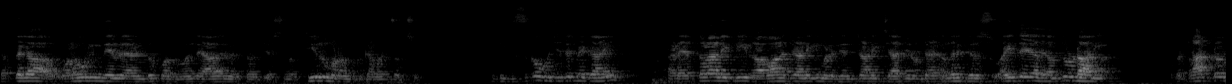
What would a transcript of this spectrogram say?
పెద్దగా వనవురింది ఏం లేదంటూ కొంతమంది ఆవేదన వ్యక్తం చేస్తున్న తీరు మనం ఇప్పుడు గమనించవచ్చు. అంటే ఇసుక ఉచితమే కానీ అక్కడ ఎత్తడానికి రవాణా చేయడానికి మళ్ళీ దించడానికి ఛార్జీలు ఉంటాయని అందరికీ తెలుసు. అయితే అది ఎంత ఉండాలి? ఒక ట్రాక్టర్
